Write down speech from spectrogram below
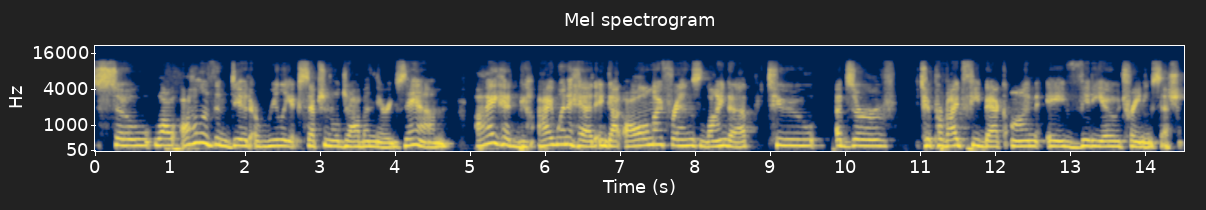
So while all of them did a really exceptional job on their exam, I had I went ahead and got all my friends lined up to observe to provide feedback on a video training session.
